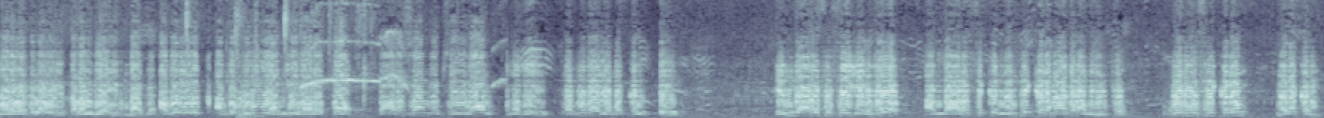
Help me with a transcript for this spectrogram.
மறவர்கள் அவருடைய தளபதியா இருந்தாங்க. அவர்களுக்கு அந்த உரிய அங்கீகாரத்தை அரசாங்கம் செய்தால் நமது சமுதாய மக்களுக்கு எந்த அரசு செய்கிறதோ அந்த அரசுக்கு நன்றிக்கடனாக நாம் இருப்போம். கூடிய சீக்கிரம் நடக்கணும்.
